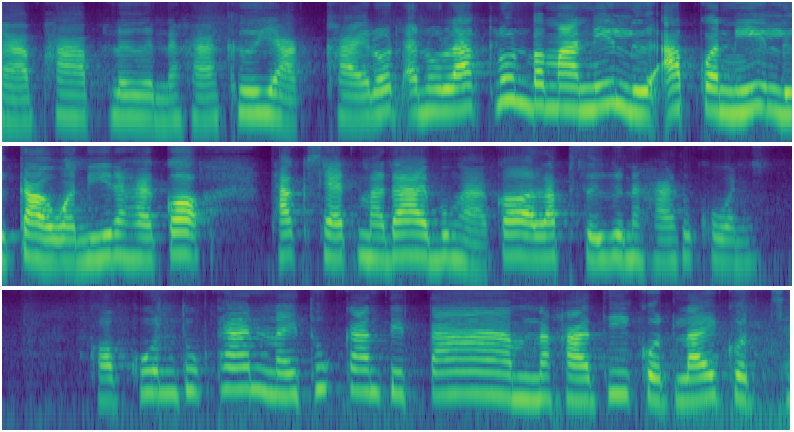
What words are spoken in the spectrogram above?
งาพาเพลินนะคะ คืออยากขายรถอนุรักษ์รุ่นประมาณนี้ หรืออัพกว่านี้หรือเก่ากว่านี้นะคะ ก็ทักแชทมาได้บุงาก็รับซื้อนะคะ ทุกคน ขอบคุณทุกท่านในทุกการติดตามนะคะ ที่กดไลค์กดแช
